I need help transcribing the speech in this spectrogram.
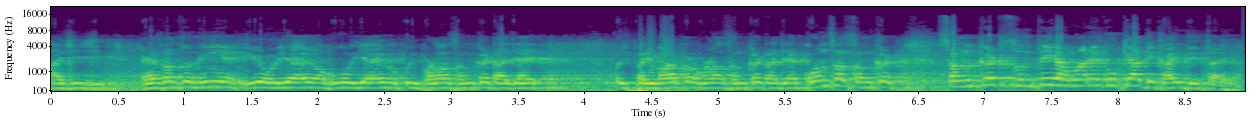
अच्छा जी, ऐसा तो नहीं है। ये हो जाएगा, वो हो जाएगा, कोई बड़ा संकट आ जाए, कुछ परिवार पर बड़ा संकट आ जाए। कौन सा संकट? संकट सुनते ही हमारे को क्या दिखाई देता है?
